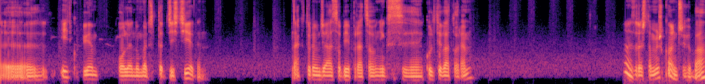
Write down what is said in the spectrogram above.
E, I kupiłem pole numer 41, na którym działa sobie pracownik z y, kultywatorem. No, zresztą już kończy chyba.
